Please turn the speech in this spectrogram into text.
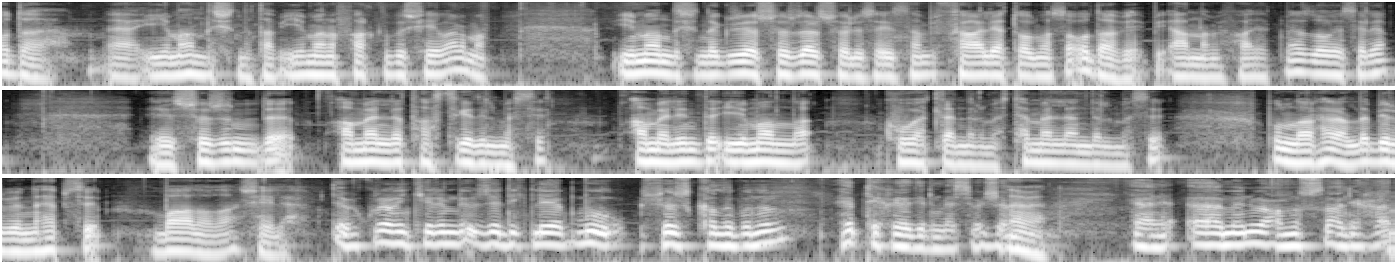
o da e, iman dışında tabi imanın farklı bir şey var ama iman dışında güzel sözler söylese insan bir faaliyet olmasa o da bir, bir anlam ifade etmez. Dolayısıyla e, sözün de amelle tasdik edilmesi, amelin de imanla kuvvetlendirilmesi, temellendirilmesi bunlar herhalde birbirine hepsi bağlı olan şeyler. Tabi Kur'an-ı Kerim'de özellikle bu söz kalıbının hep tekrar edilmesi hocam. Evet. Yani amen ve amus salihat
